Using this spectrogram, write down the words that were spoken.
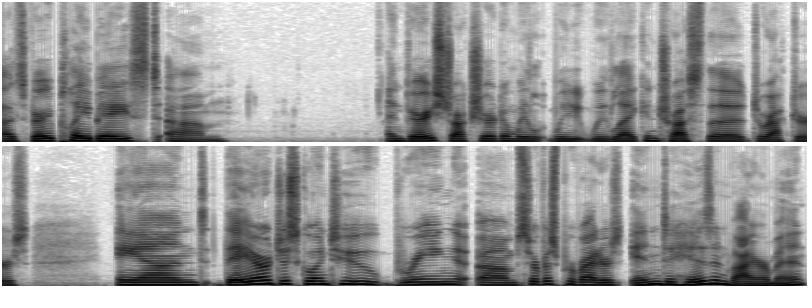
Uh, it's very play based um, and very structured, and we, we, we like and trust the directors. And they are just going to bring um, service providers into his environment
